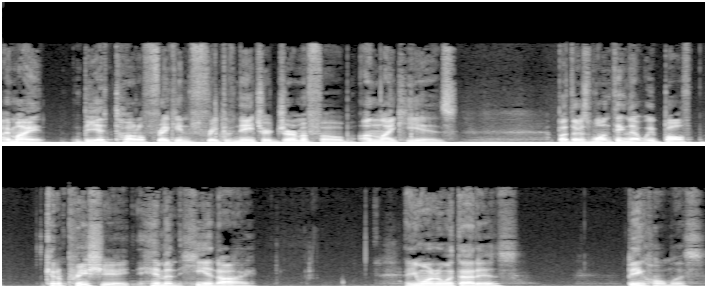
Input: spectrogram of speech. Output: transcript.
I might be a total freaking freak of nature germaphobe, unlike he is. But there's one thing that we both can appreciate, him and he and I. And you want to know what that is? Being homeless.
